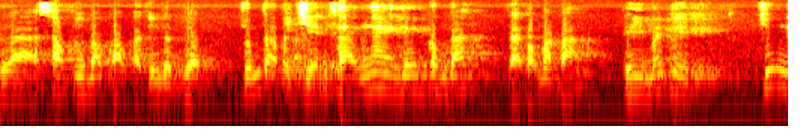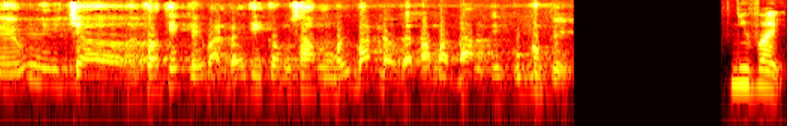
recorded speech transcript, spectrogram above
là sau khi báo cáo cả thi được việc, chúng ta phải triển khai ngay cái công tác giải phóng mặt bằng thì mới kịp. Chứ nếu như chờ cho thiết kế bản vẽ thi công xong mới bắt đầu giải phóng mặt bằng thì cũng không kịp. Như vậy,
